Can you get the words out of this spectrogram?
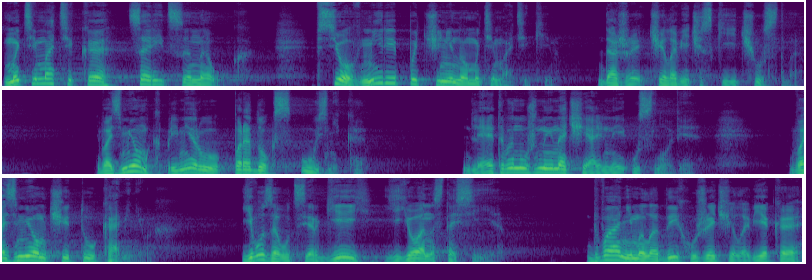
Математика – царица наук. Все в мире подчинено математике, даже человеческие чувства. Возьмем, к примеру, парадокс узника. Для этого нужны начальные условия. Возьмем читу Каменевых. Его зовут Сергей, ее Анастасия. Два немолодых уже человека,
